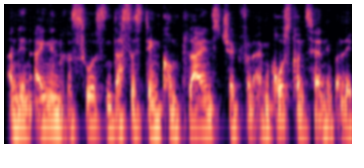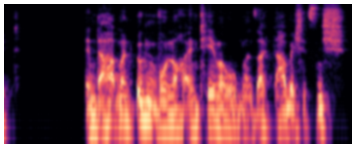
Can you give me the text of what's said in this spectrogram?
an den eigenen Ressourcen, dass es den Compliance-Check von einem Großkonzern überlebt. Denn da hat man irgendwo noch ein Thema, wo man sagt, da habe ich jetzt nicht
